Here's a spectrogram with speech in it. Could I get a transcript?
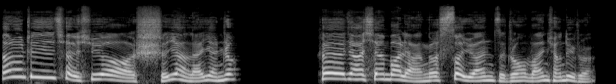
当然，这一切需要实验来验证。科学家先把两个色原子钟完全对准，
